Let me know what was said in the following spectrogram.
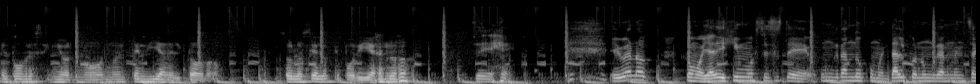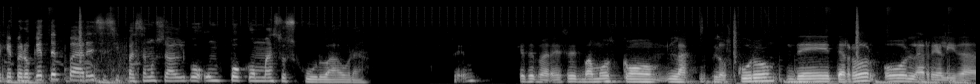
El pobre señor no, no entendía del todo, solo hacía lo que podía, ¿no? Sí. Y bueno, como ya dijimos, es este un gran documental con un gran mensaje, pero ¿qué te parece si pasamos a algo un poco más oscuro ahora? Sí. ¿Qué te parece? Vamos con la, lo oscuro de terror o la realidad.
